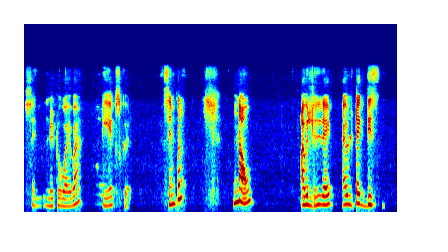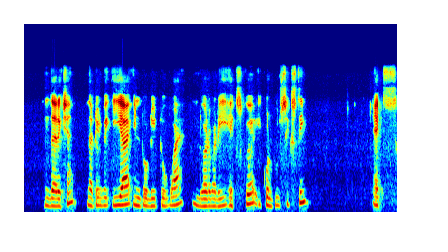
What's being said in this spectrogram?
same d2y by dx square. Simple? Now i will rewrite i will take this direction. That will be ei into d2y divided by dx square equal to 60 x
